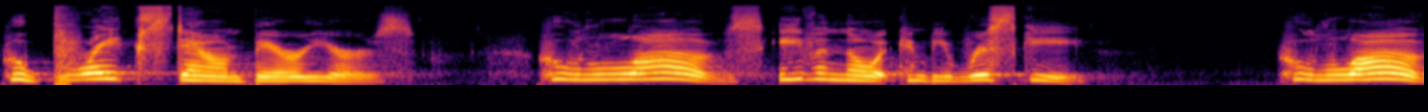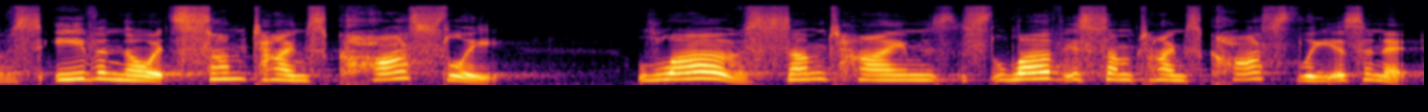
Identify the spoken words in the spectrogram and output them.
who breaks down barriers, who loves even though it can be risky, who loves even though it's sometimes costly. Love sometimes love is sometimes costly, isn't it?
